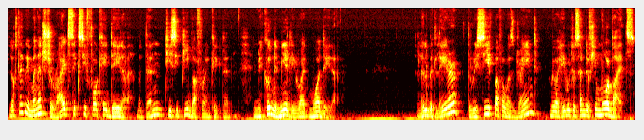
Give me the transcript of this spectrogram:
Looks like we managed to write 64k data, but then TCP buffering kicked in, and we couldn't immediately write more data. A little bit later, the receive buffer was drained, we were able to send a few more bytes.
